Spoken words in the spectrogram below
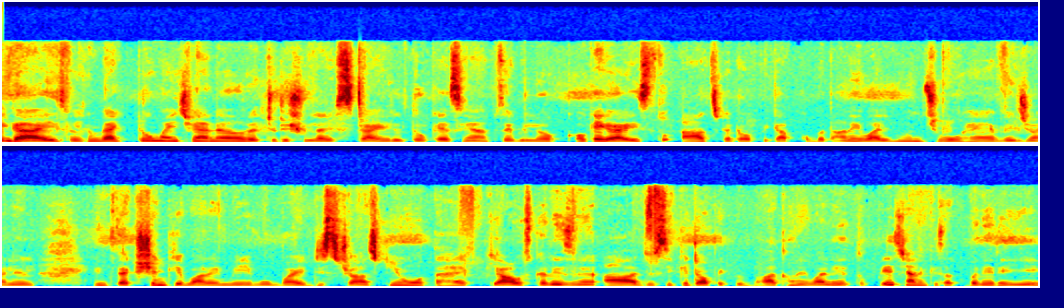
Hey guys welcome back to my channel Rachchu Tishu lifestyle तो कैसे हैं आप सभी लोग? ओके गाइस तो आज का टॉपिक आपको बताने वाली हूँ, जो है विजाइनल इन्फेक्शन के बारे में, वो बाइट डिस्चार्ज क्यों होता है, क्या उसका रीज़न है? आज उसी के टॉपिक पे बात होने वाली है तो प्लीज़ चैनल के साथ बने रहिए।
